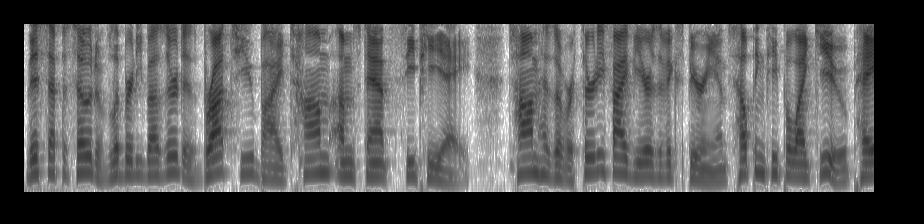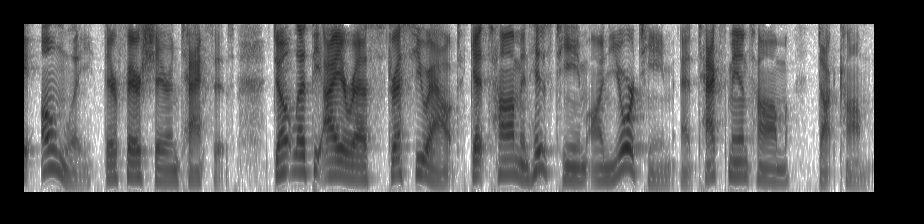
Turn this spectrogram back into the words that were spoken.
This episode of Liberty Buzzard is brought to you by Tom Umstattd CPA. Tom has over 35 years of experience helping people like you pay only their fair share in taxes. Don't let the IRS stress you out. Get Tom and his team on your team at taxmantom.com.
